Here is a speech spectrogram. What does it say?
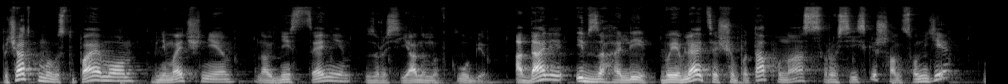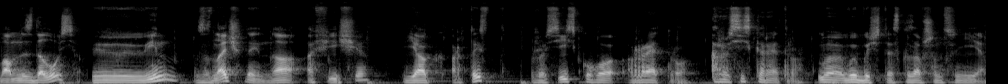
Спочатку ми виступаємо в Німеччині на одній сцені з росіянами в клубі. А далі і взагалі виявляється, що Потап у нас російський шансон є. Вам не здалося? Е, Він зазначений на афіші як артист російського ретро. А російське ретро. Е, Вибачте, сказав шансоньє.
